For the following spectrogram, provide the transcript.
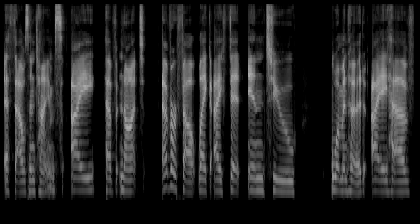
a thousand times. I have not ever felt like I fit into womanhood. I have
